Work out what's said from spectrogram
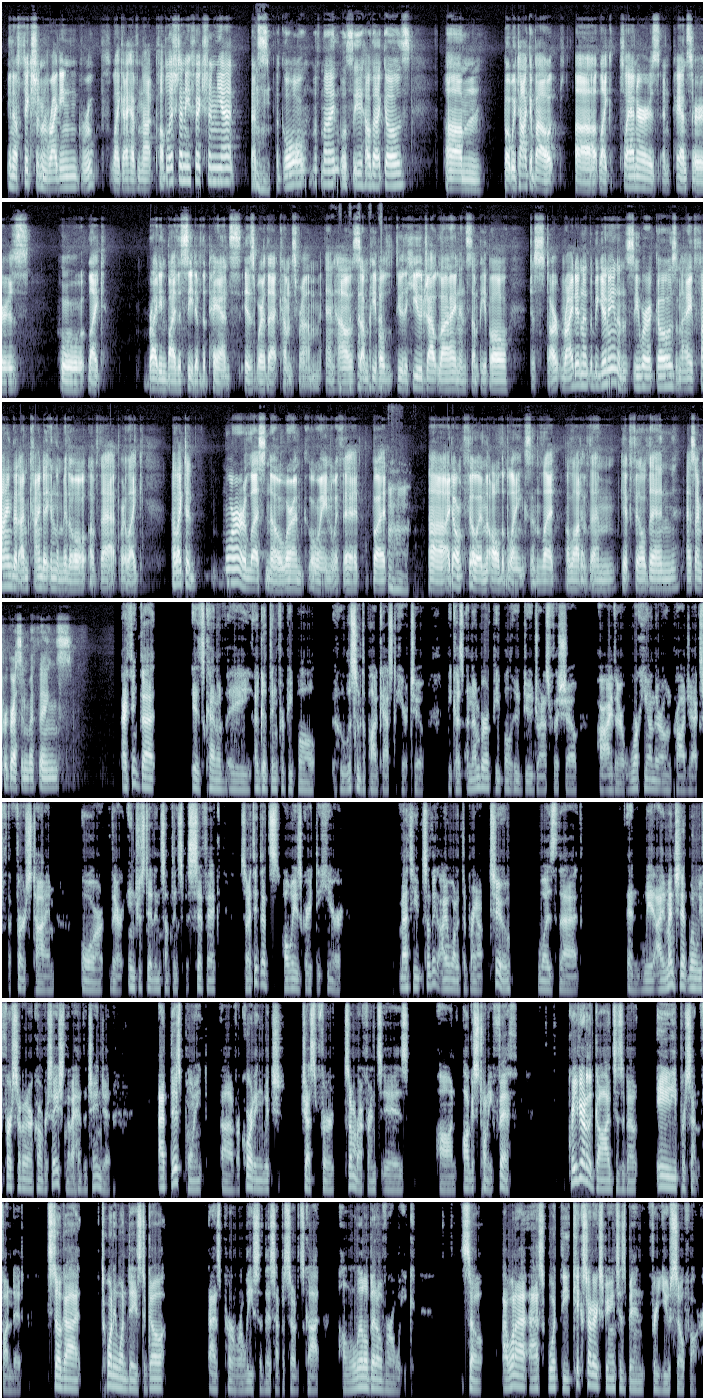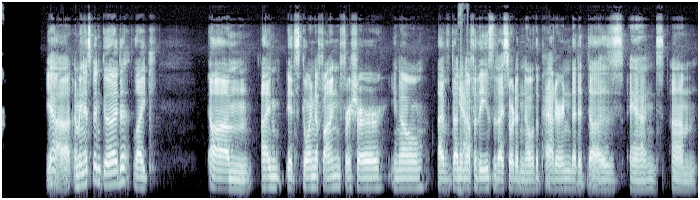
in a fiction writing group. Like I have not published any fiction yet. That's mm-hmm. a goal of mine. We'll see how that goes. Um, but we talk about uh, like planners and pantsers who like writing by the seat of the pants is where that comes from and how some people do the huge outline and some people just start writing at the beginning and see where it goes. And I find that I'm kind of in the middle of that, where like I like to more or less know where I'm going with it, but mm-hmm. uh, I don't fill in all the blanks and let a lot of them get filled in as I'm progressing with things. I think that is kind of a, a good thing for people who listen to the podcast to hear too, because a number of people who do join us for the show are either working on their own projects for the first time or they're interested in something specific. So I think that's always great to hear. Matthew, something I wanted to bring up too was that and we I mentioned it when we first started our conversation that I had to change it. At this point of recording, which just for some reference is on August 25th, Graveyard of the Gods is about 80% funded. Still got 21 days to go. As per release of this episode, it's got a little bit over a week. So I want to ask what the Kickstarter experience has been for you so far. Yeah, I mean it's been good. Like um I'm it's going to fund for sure, you know. I've done yeah. enough of these that I sort of know the pattern that it does and um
